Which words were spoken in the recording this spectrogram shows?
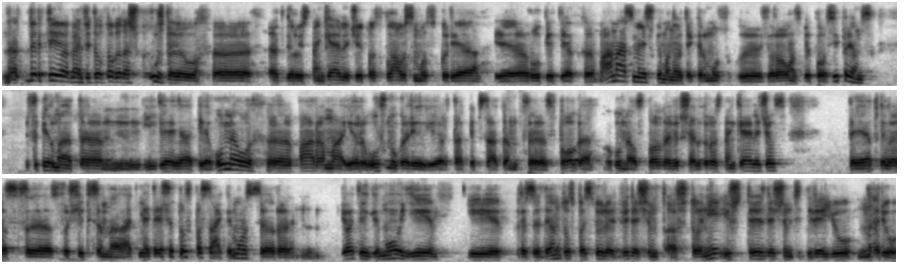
Na, vertėjo bent jau dėl to, kad aš uždaviau uh, Edgarui Stankievičiui tos klausimus, kurie uh, rūpi tiek man asmeniškai, manau, tiek ir mūsų uh, žiūrovams bei klausytojams. Visų pirma, ta idėja apie Humel uh, paramą ir užnugarį ir tą, kaip sakant, stogą, Humel stogą virš Edgaro Stankievičiaus. Tai Edgaras uh, su šypsena atmetė šitus pasakymus ir jo teigimu jį į prezidentus pasiūlė 28 iš 32 narių.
